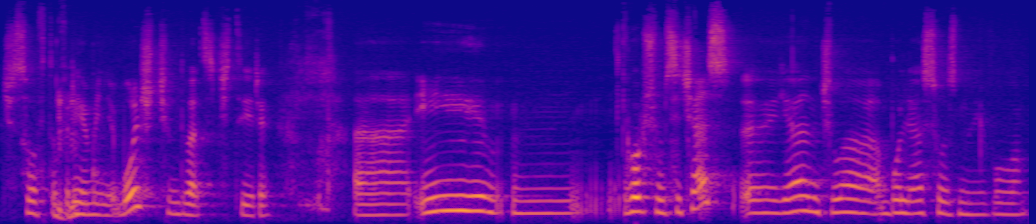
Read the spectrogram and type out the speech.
часов-то mm-hmm. времени больше, чем 24. А, и, в общем, сейчас э, я начала более осознанно его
